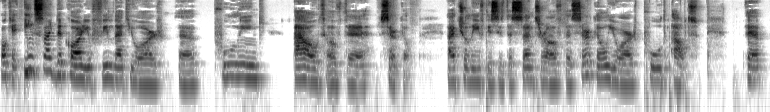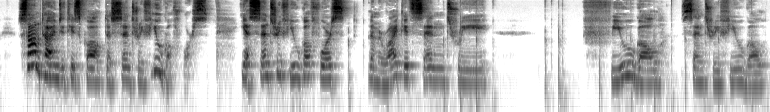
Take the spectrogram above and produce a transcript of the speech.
Okay, inside the car, you feel that you are uh, pulling out of the circle. Actually, if this is the center of the circle, you are pulled out. Uh, Sometimes it is called the centrifugal force. Yes, centrifugal force, let me write it, centrifugal, centrifugal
